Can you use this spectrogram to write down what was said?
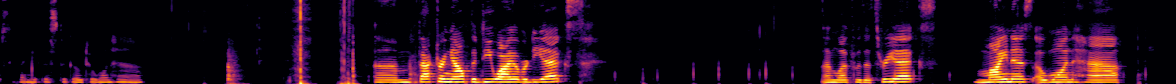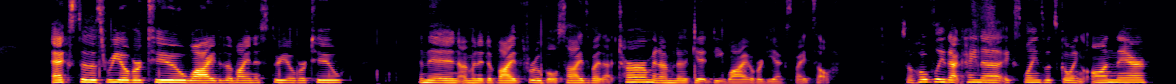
let's see if I can get this to go to 1 half. Um, factoring out the dy over dx, I'm left with a 3x minus a 1 half x to the 3 over 2, y to the minus 3 over 2. And then I'm going to divide through both sides by that term, and I'm going to get dy over dx by itself. So hopefully that kind of explains what's going on there.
